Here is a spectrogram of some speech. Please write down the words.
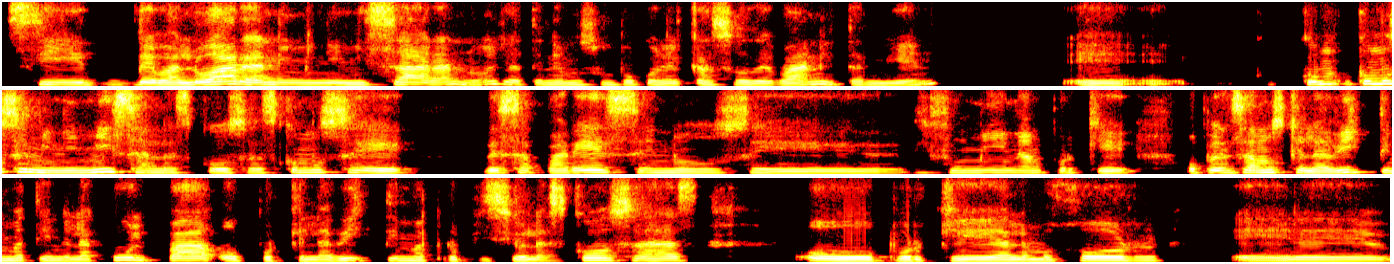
si devaluaran y minimizaran, ¿no? Ya tenemos un poco en el caso de Bani también, eh, cómo, se minimizan las cosas, cómo se desaparecen o se difuminan porque o pensamos que la víctima tiene la culpa o porque la víctima propició las cosas o porque a lo mejor eh,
